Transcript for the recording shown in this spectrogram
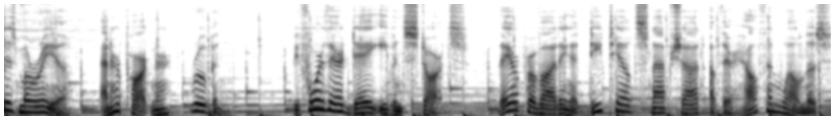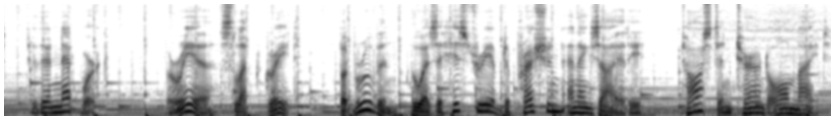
is Maria and her partner, Ruben. Before their day even starts, they are providing a detailed snapshot of their health and wellness to their network. Maria slept great, but Ruben, who has a history of depression and anxiety, tossed and turned all night.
